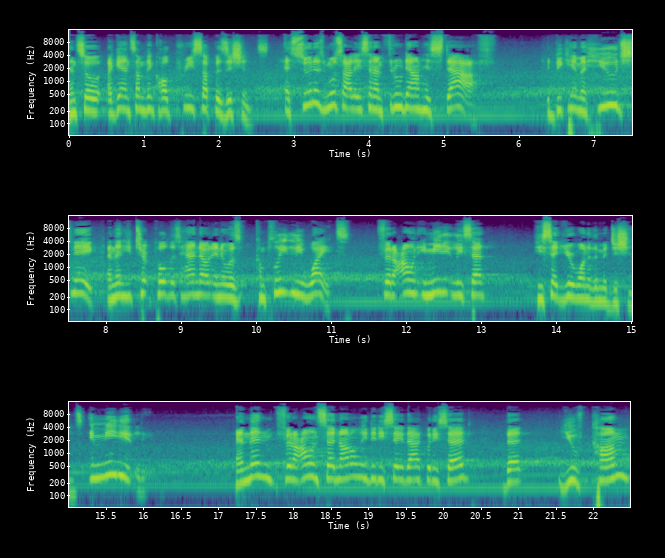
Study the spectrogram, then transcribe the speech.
And so again, something called presuppositions. As soon as Musa salam threw down his staff, it became a huge snake, and then he pulled his hand out and it was completely white. Fir'aun immediately said, he said, you're one of the magicians. Immediately. And then Fir'aun said, not only did he say that, but he said that you've come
